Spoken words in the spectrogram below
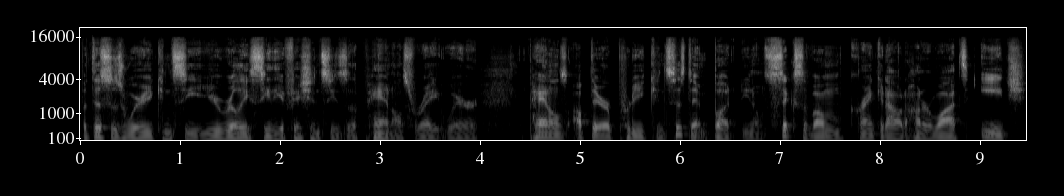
But this is where you can see, you really see the efficiencies of the panels, right? Where the panels up there are pretty consistent, but you know, six of them crank it out 100 watts each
